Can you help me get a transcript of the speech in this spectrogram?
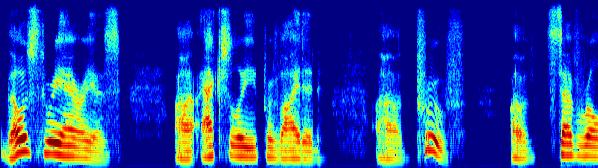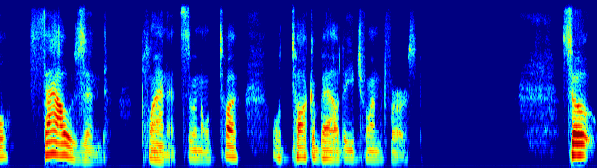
Those three areas uh, actually provided uh, proof of several thousand planets. And we'll talk, we'll talk about each one first. So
